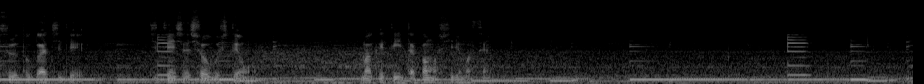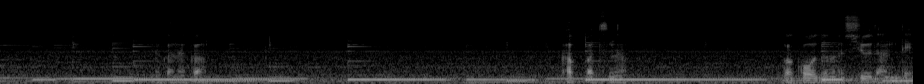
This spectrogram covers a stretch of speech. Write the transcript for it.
とするとガチで自転車勝負しても負けていたかもしれません。なかなか活発な和コードの集団で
